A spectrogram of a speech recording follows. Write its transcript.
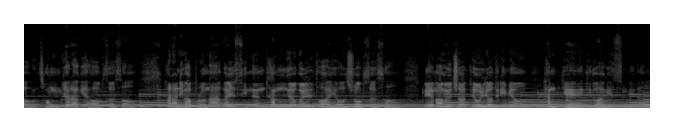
하옵소서. 정결하게 하옵소서. 하나님 앞으로 나아갈 수 있는 담력을 더하여 주옵소서. 우리의 마음을 주 앞에 올려드리며 함께 기도하겠습니다.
